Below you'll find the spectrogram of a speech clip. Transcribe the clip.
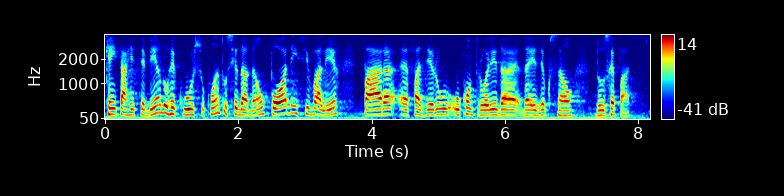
quem está recebendo o recurso quanto o cidadão podem se valer para é, fazer o, o controle da, da execução dos repasses.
